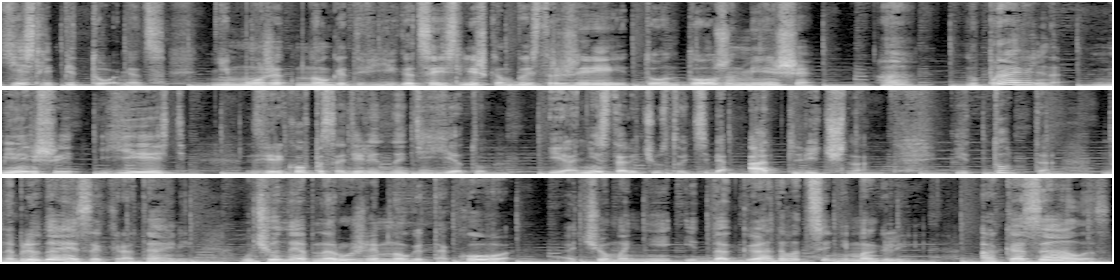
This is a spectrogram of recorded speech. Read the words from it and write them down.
Если питомец не может много двигаться и слишком быстро жиреет, то он должен меньше... А? Ну правильно, меньше есть. Зверьков посадили на диету, и они стали чувствовать себя отлично. И тут-то, наблюдая за кротами, ученые обнаружили много такого, о чем они и догадываться не могли. Оказалось,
